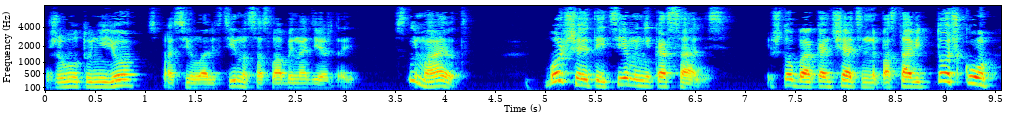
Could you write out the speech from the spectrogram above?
Живут у нее? Спросила Алевтина со слабой надеждой. Снимают. Больше этой темы не касались. И чтобы окончательно поставить точку,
